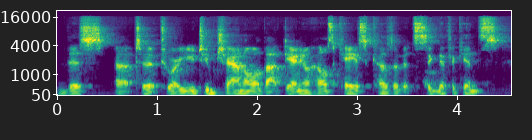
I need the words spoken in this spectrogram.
this uh, to, to our YouTube channel about Daniel Hale's case because of its significance.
